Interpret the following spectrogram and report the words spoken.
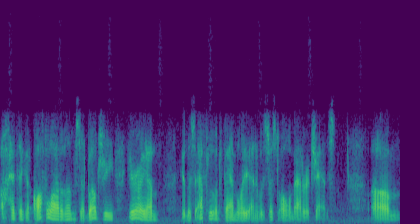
I think an awful lot of them said, well, gee, here I am in this affluent family, and it was just all a matter of chance. Um,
